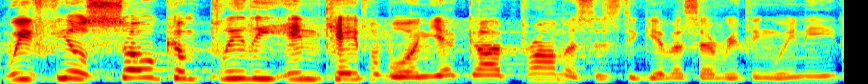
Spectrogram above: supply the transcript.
We feel so completely incapable, and yet God promises to give us everything we need.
